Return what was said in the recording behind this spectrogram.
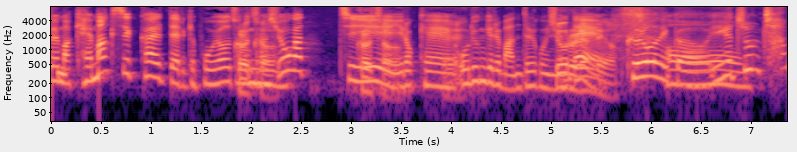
왜 막 개막식 할 때 이렇게 보여주는 그렇죠. 그런 쇼 같이 그렇죠. 이렇게 네. 오륜기를 만들고 있는데 했네요. 그러니까 어. 이게 좀 참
